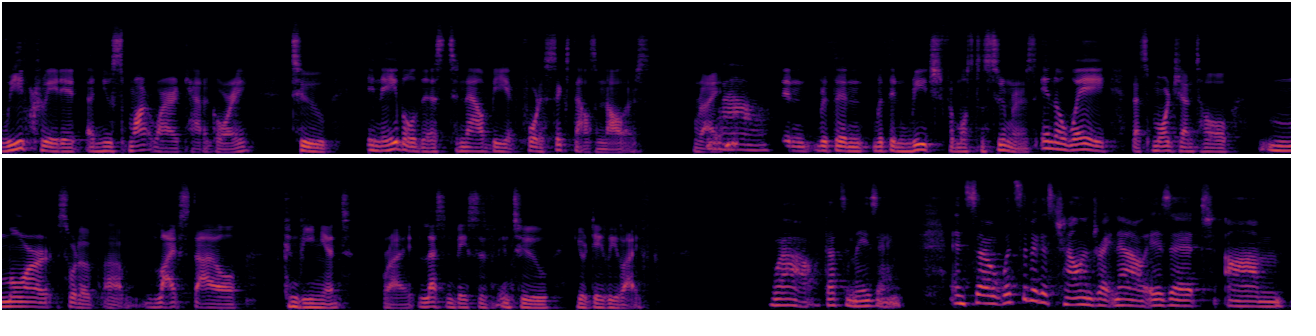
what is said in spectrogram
we've created a new smart wire category to enable this to now be at four to six thousand dollars right wow in within within reach for most consumers in a way that's more gentle more sort of um, lifestyle convenient right less invasive into your daily life wow that's amazing and so what's the biggest challenge right now is it um,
